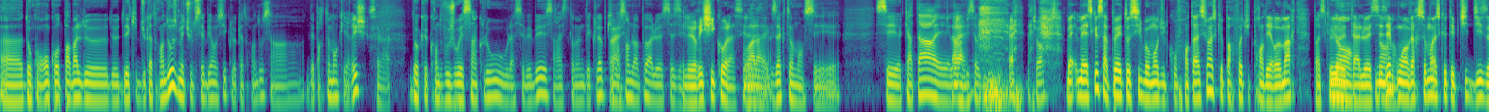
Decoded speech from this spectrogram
Euh, donc on rencontre pas mal d'équipes de, du 92, mais tu le sais bien aussi que le 92, c'est un département qui est riche. Donc quand vous jouez Saint-Cloud ou la CBB, ça reste quand même des clubs qui ressemblent un peu à l'ESS. C'est le Richico là. Voilà, exactement. C'est c'est Qatar et l'Arabie Saoudite. mais, mais est-ce que ça peut être aussi le moment d'une confrontation? Est-ce que parfois tu te prends des remarques parce que tu as le SSM Ou inversement, est-ce que tes petites disent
